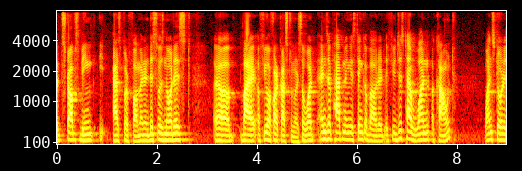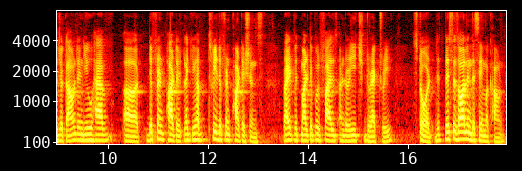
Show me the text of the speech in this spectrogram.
it stops being as performant, and this was noticed uh, by a few of our customers. So what ends up happening is, think about it, if you just have one account, one storage account, and you have uh, different partitions, like you have three different partitions, right, with multiple files under each directory stored. This is all in the same account.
